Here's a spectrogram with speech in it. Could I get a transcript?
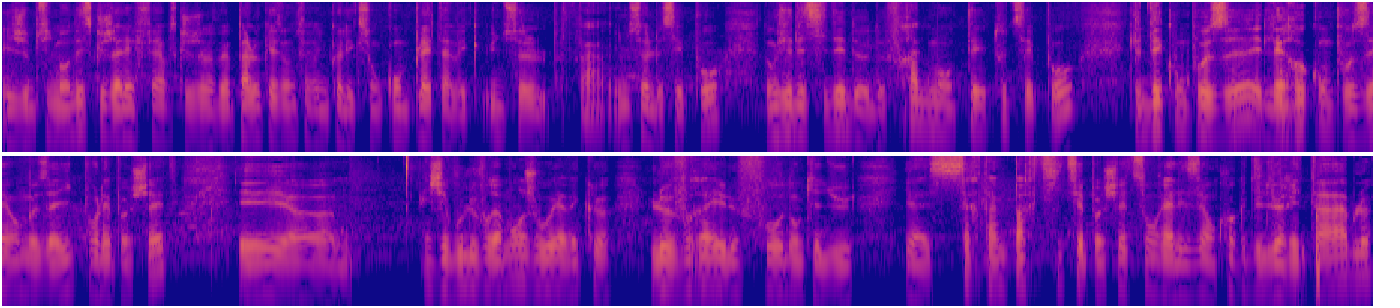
et je me suis demandé ce que j'allais faire parce que je n'avais pas l'occasion de faire une collection complète avec une seule, enfin, une seule de ces peaux. Donc j'ai décidé de, fragmenter toutes ces peaux, de les décomposer et de les recomposer en mosaïque pour les pochettes. Et euh, j'ai voulu vraiment jouer avec le, vrai et le faux. Donc il y, a certaines parties de ces pochettes sont réalisées en crocodile véritable,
